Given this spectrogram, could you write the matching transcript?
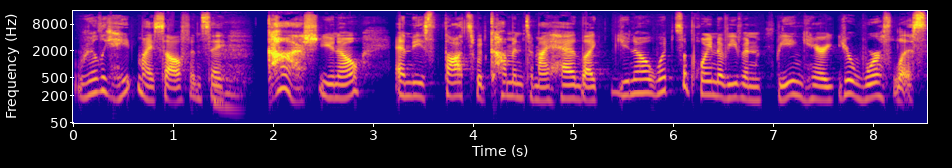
really hate myself and say, mm-hmm. Gosh, you know, and these thoughts would come into my head like, you know, what's the point of even being here? You're worthless.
